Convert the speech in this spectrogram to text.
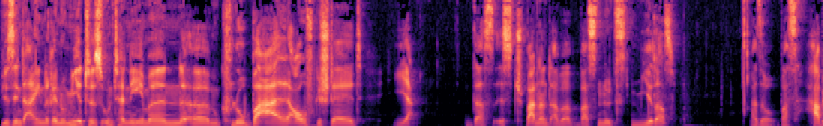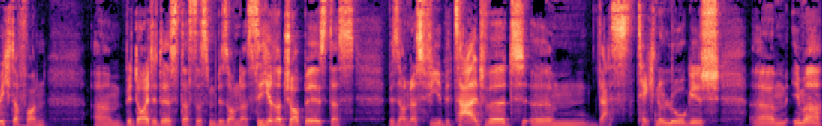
Wir sind ein renommiertes Unternehmen, ähm, global aufgestellt. Ja, das ist spannend, aber was nützt mir das? Also, was habe ich davon? Ähm, bedeutet es, dass das ein besonders sicherer Job ist, dass besonders viel bezahlt wird, ähm, dass technologisch ähm, immer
